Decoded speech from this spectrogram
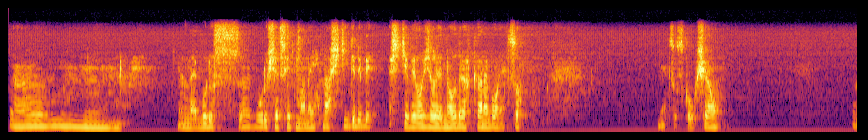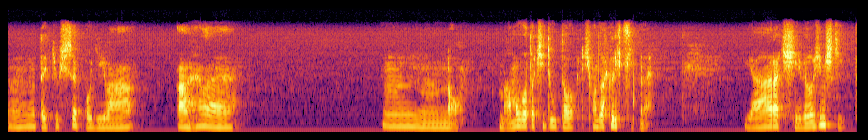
Um, nebudu budu šetřit many na štít, kdyby ještě vyložil jednoho draka nebo něco. Něco zkoušel. Um, teď už se podívá. A hele, no, mám mu otočit útok, když on za chvíli chcípne. Já radši vyložím štít.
